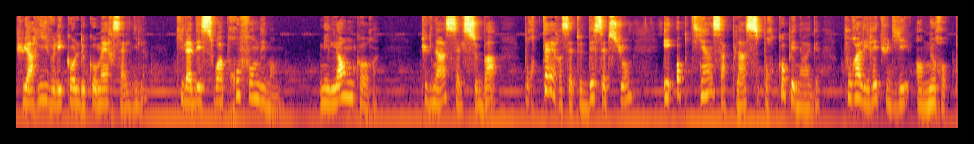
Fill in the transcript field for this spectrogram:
Puis arrive l'école de commerce à Lille, qui la déçoit profondément. Mais là encore, pugnace, elle se bat pour taire cette déception et obtient sa place pour Copenhague pour aller étudier en Europe.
